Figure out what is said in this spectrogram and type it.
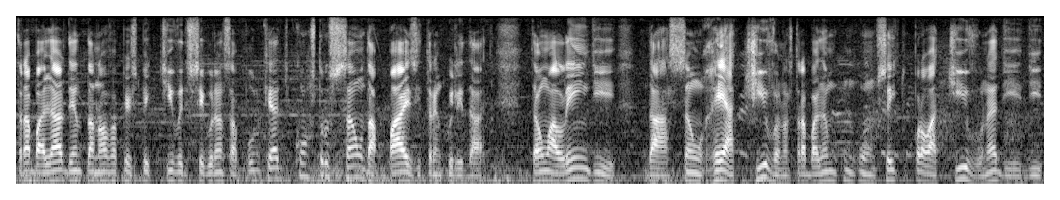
trabalhar dentro da nova perspectiva de segurança pública, que é a de construção da paz e tranquilidade. Então, além de, da ação reativa, nós trabalhamos com um conceito proativo, né, de, de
